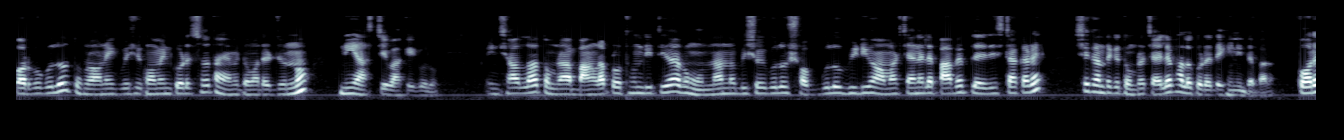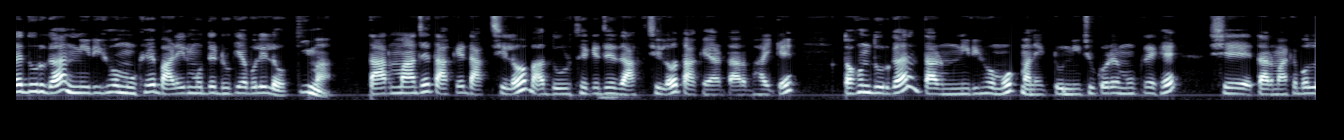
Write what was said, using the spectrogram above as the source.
পর্বগুলো। তোমরা অনেক বেশি কমেন্ট করেছ, তাই আমি তোমাদের জন্য নিয়ে আসছি বাকিগুলো। ইনশাআল্লাহ তোমরা বাংলা প্রথম, দ্বিতীয় এবং অন্যান্য বিষয়গুলো সবগুলো ভিডিও আমার চ্যানেলে পাবে প্লেলিস্ট আকারে। সেখান থেকে তোমরা চাইলে ভালো করে দেখে নিতে পারো। পরে দুর্গা নিরীহ মুখে বাড়ির মধ্যে ঢুকিয়া বলিল, কি মা? তার মাঝে তাকে ডাকছিল বা দূর থেকে যে ডাকছিল তাকে আর তার ভাইকে? তখন দুর্গা তার নিরীহ মুখ মানে একটু নিচু করে মুখ রেখে সে তার মাকে বলল,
